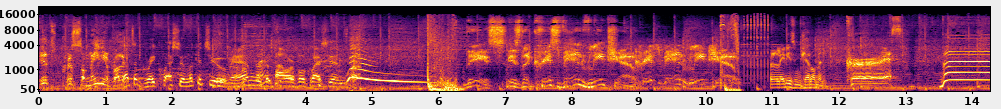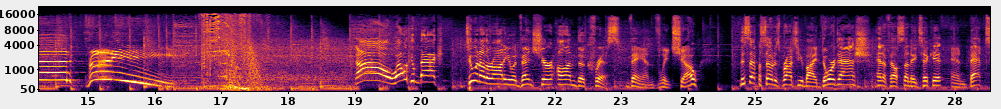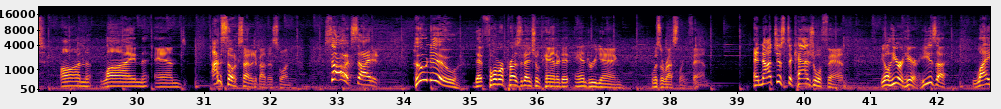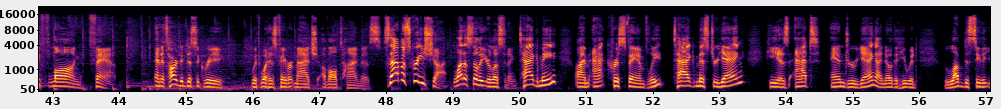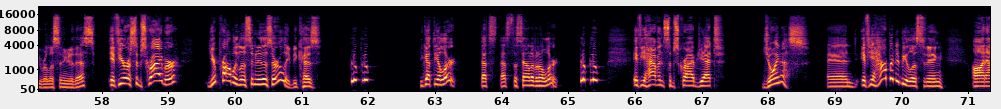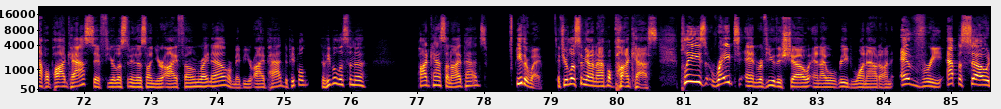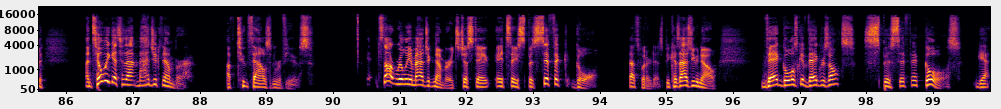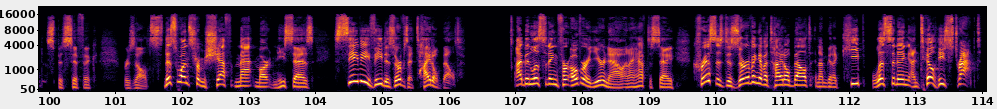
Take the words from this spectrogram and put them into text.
It's Chrisomania, brother. That's a great question. Look at you, man, Oh, with the powerful questions. Woo! This is the Chris Van Vliet Show. Chris Van Vliet Show. Ladies and gentlemen, Chris Van Vliet. Oh, welcome back to another audio adventure on the Chris Van Vliet Show. This episode is brought to you by DoorDash, NFL Sunday Ticket, and Bet Online. And I'm so excited about this one. So excited. Who knew that former presidential candidate Andrew Yang was a wrestling fan? And not just a casual fan. You'll hear it here. He is a lifelong fan. And it's hard to disagree with what his favorite match of all time is. Snap a screenshot. Let us know that you're listening. Tag me. I'm at Chris Van Vliet. Tag Mr. Yang. He is at Andrew Yang. I know that he would love to see that you were listening to this. If you're a subscriber, you're probably listening to this early because bloop bloop. You got the alert. That's that's the sound of an alert. Bloop bloop. If you haven't subscribed yet, join us. And if you happen to be listening on Apple Podcasts, if you're listening to this on your iPhone right now, or maybe your iPad, do people do people listen to podcasts on iPads? Either way, if you're listening on Apple Podcasts, please rate and review the show, and I will read one out on every episode until we get to that magic number of 2,000 reviews. It's not really a magic number. It's just a it's a specific goal. That's what it is. Because as you know, vague goals get vague results. Specific goals get specific results. This one's from Chef Matt Martin. He says, CVV deserves a title belt. I've been listening for over a year now, and I have to say, Chris is deserving of a title belt, and I'm going to keep listening until he's strapped.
